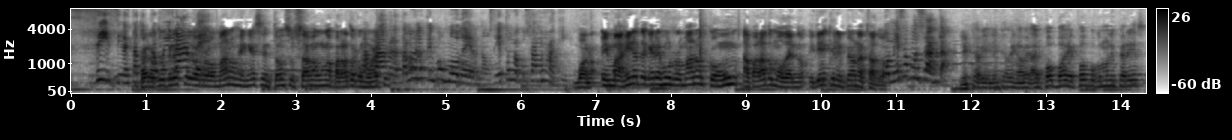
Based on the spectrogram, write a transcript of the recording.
Sí, si la estatua Pero está tú muy crees que grande. los romanos en ese entonces usaban un aparato como Papá, ese? pero estamos en los tiempos modernos y esto es lo que usamos aquí. Bueno, imagínate que eres un romano con un aparato moderno y tienes que limpiar una estatua. Comienza por Santa. Limpia bien, limpia bien. A ver, hay polvo, hay polvo, ¿cómo limpiarías?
